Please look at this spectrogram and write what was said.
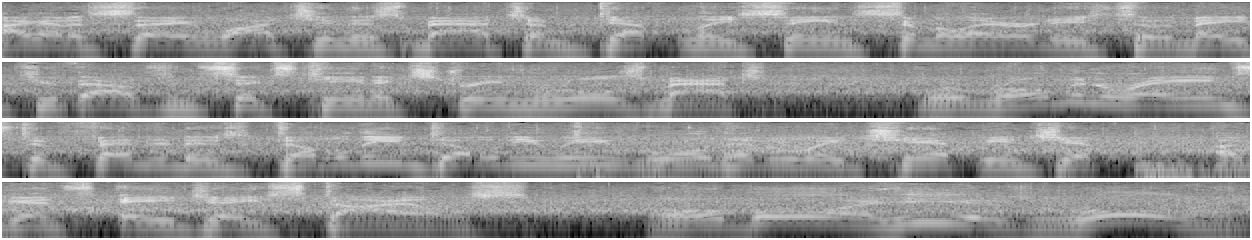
I got to say, watching this match, I'm definitely seeing similarities to the May 2016 Extreme Rules match, where Roman Reigns defended his WWE World Heavyweight Championship against AJ Styles. Oh boy, he is rolling.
